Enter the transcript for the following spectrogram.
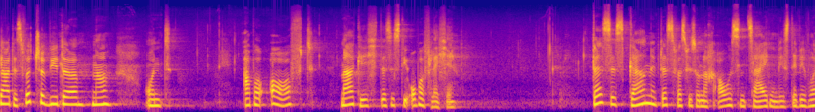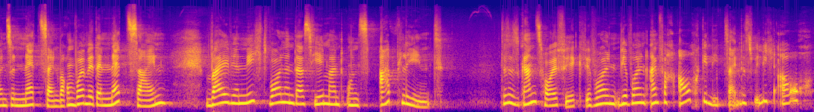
ja, das wird schon wieder. Ne? Und aber oft merke ich, das ist die Oberfläche das ist gerne das, was wir so nach außen zeigen, wisst ihr. Wir wollen so nett sein. Warum wollen wir denn nett sein? Weil wir nicht wollen, dass jemand uns ablehnt. Das ist ganz häufig. Wir wollen, wir wollen einfach auch geliebt sein. Das will ich auch.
